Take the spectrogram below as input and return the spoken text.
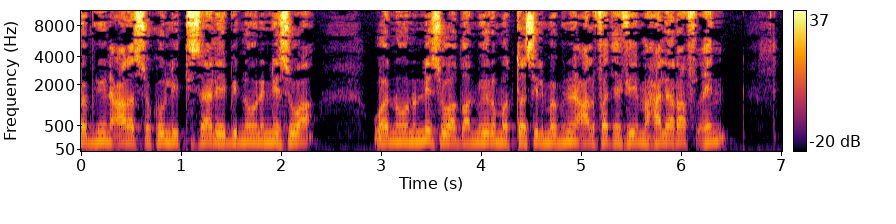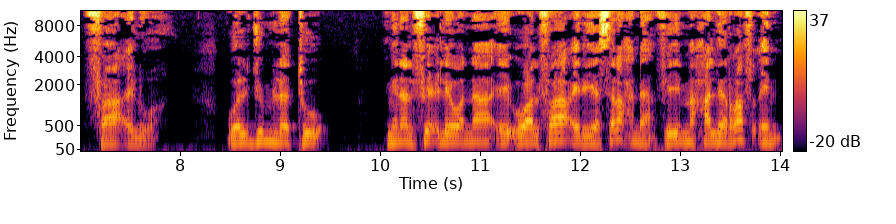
mabniyun cala sukuun liitisaalihi binuuni niswa wa nuunu niswa damiiru mutasil mabniyun cala fatxi fi maxali rafcin faacil w wاljumlatu min alficli wاlfaacil yasraxna fi maxali rafcin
